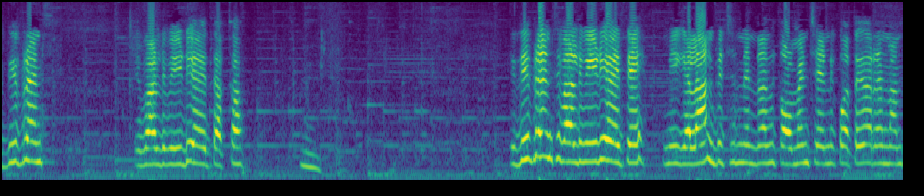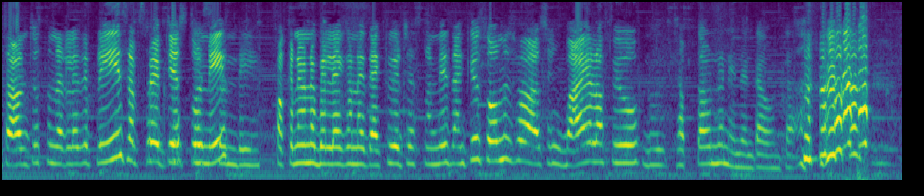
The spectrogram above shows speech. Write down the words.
ఇది ఫ్రెండ్స్ ఇవాళ వీడియో అయితే అక్క. ఇది ఫ్రెండ్స్ ఇవాళ వీడియో అయితే మీకు ఎలా అనిపించింది ఏంటని కామెంట్ చేయండి. కొత్తగా ఎవరైనా మన ఛానల్ చూస్తున్నట్లయితే ప్లీజ్ సబ్స్క్రైబ్ చేసుకోండి. పక్కనే ఉన్న బెల్ ఐకాన్ అయితే యాక్టివేట్ చేసుకోండి. Thank you so much for watching bye all of you చెప్తా ఉండు నేను తింటా ఉంటా.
